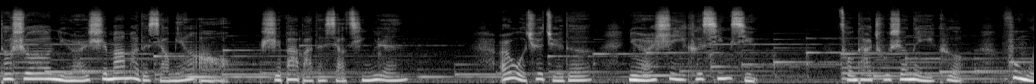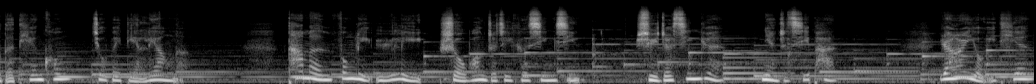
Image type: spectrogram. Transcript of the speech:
都说女儿是妈妈的小棉袄，是爸爸的小情人，而我却觉得女儿是一颗星星。从她出生那一刻，父母的天空就被点亮了。他们风里雨里守望着这颗星星，许着心愿，念着期盼。然而有一天，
